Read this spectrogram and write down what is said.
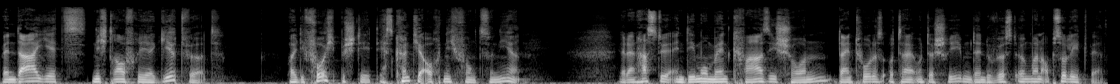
Wenn da jetzt nicht drauf reagiert wird, weil die Furcht besteht, es könnte ja auch nicht funktionieren, ja, dann hast du ja in dem Moment quasi schon dein Todesurteil unterschrieben, denn du wirst irgendwann obsolet werden.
